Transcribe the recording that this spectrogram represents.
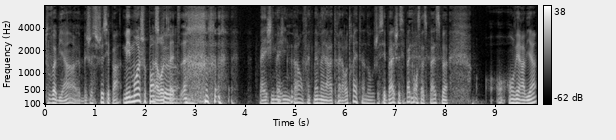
tout va bien. euh, ben, je, je sais pas. Mais moi, je pense la retraite. que. Bah, j'imagine pas, en fait, même à la retraite. À la retraite hein, donc, je sais pas, je sais pas comment ça se passe. bah, on, on verra bien.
